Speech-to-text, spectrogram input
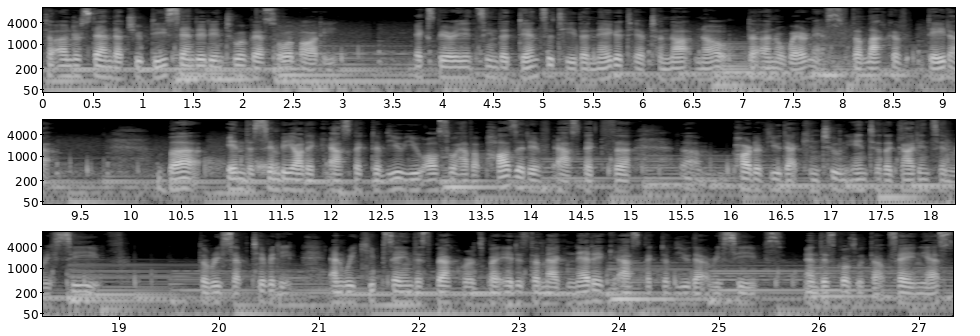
to understand that you've descended into a vessel, a body, experiencing the density, the negative, to not know, the unawareness, the lack of data. But in the symbiotic aspect of you, you also have a positive aspect, the um, part of you that can tune into the guidance and receive the receptivity. And we keep saying this backwards, but it is the magnetic aspect of you that receives. And this goes without saying, yes.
